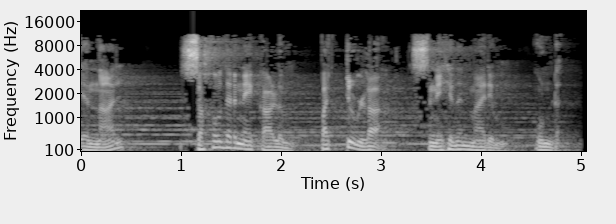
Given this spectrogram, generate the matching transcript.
എന്നാൽ സഹോദരനേക്കാളും പറ്റുള്ള സ്നേഹിതന്മാരും ഉണ്ട്.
